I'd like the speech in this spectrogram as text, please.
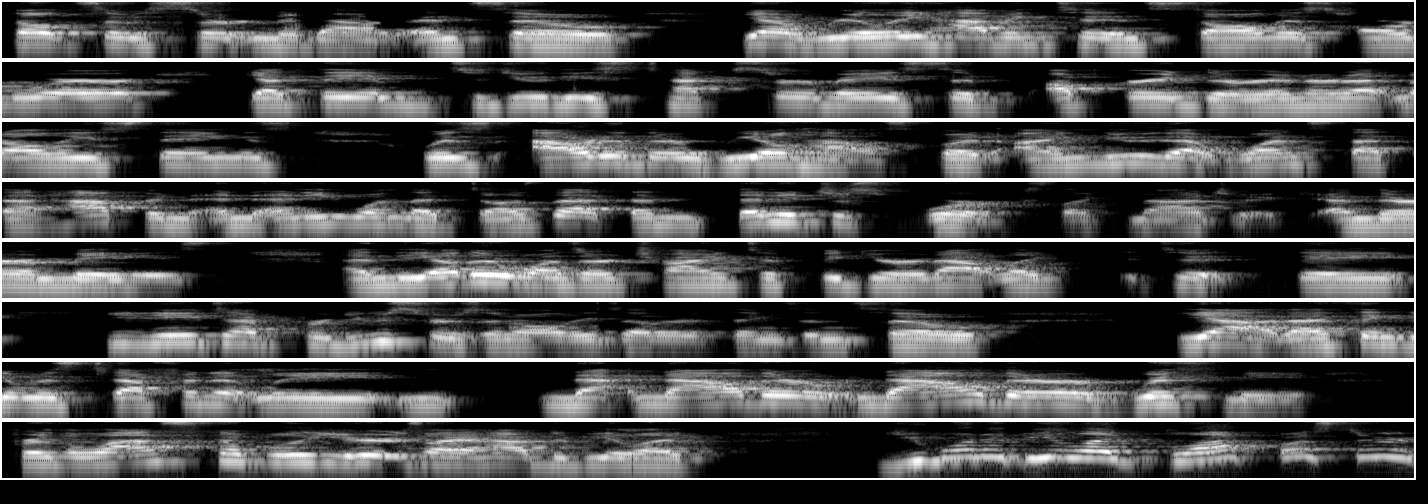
felt so certain about. And so, yeah, really having to install this hardware, get them to do these tech surveys to upgrade their internet and all these things was out of their wheelhouse. But I knew that once that that happened, and anyone that does that, then then it just works like magic, and they're amazed. And the other ones are trying to figure it out. Like to they, you need to have producers and all these other things. And so, yeah, I think it was definitely now they're now they're with me. For the last couple of years, I had to be like you want to be like Blockbuster?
